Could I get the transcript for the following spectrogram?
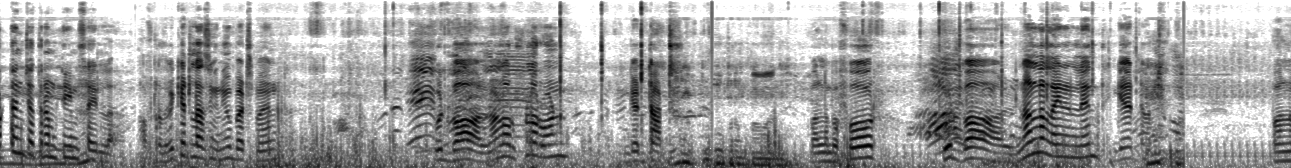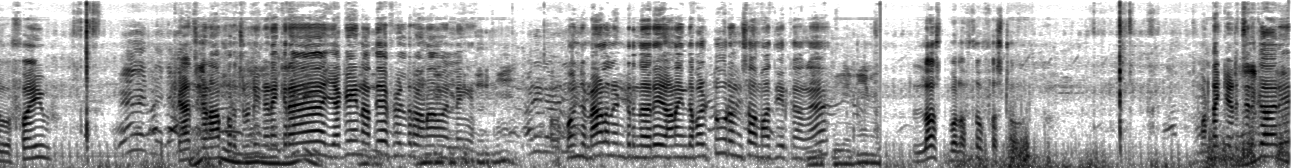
ஒட்டன்சத்திரம் டீம் சைடில் after wicket losing new batsman good ball நல்ல ஒரு fuller one get dot ball number four good ball நல்ல line and length get dot ball number five கேட்ச்க்கான ஆப்பர்ச்சுனிட்டி நினைக்கிறேன். எகைன் அதே ஃபீல்டர் ஆனால் இல்லைங்க. அவர் கொஞ்சம் மேலே நின்றுருந்தாரு. ஆனால் இந்த பால் டூ ரன்ஸாக மாற்றிருக்காங்க last ball of the first over மட்டைக்கு அடிச்சிருக்காரு.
